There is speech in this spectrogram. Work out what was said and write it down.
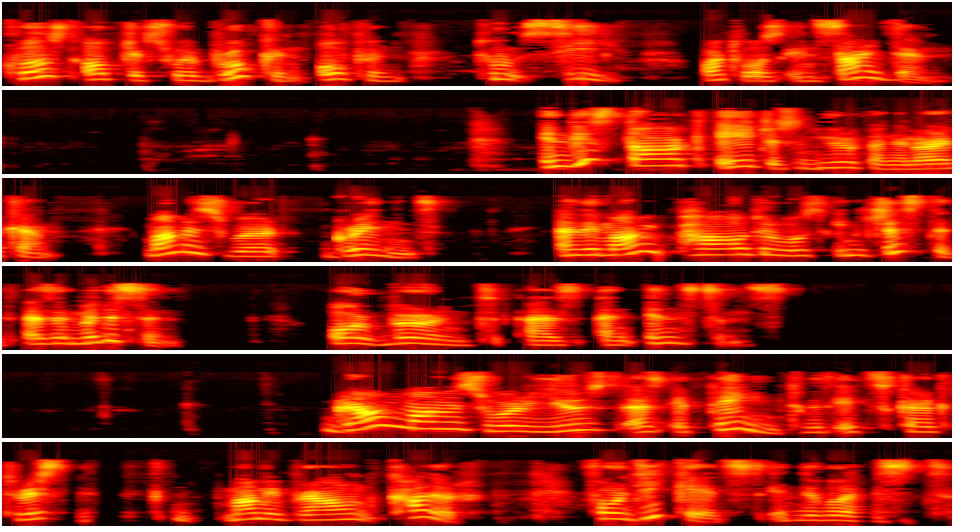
closed objects were broken open to see what was inside them. In these dark ages in Europe and America, mummies were grinned and the mummy powder was ingested as a medicine or burned as an incense. Ground mummies were used as a paint with its characteristic mummy brown color for decades in the West.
